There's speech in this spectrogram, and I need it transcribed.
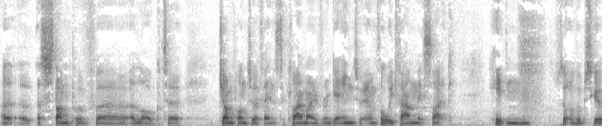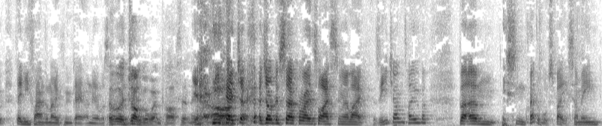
a, a- a stump of uh, a log to jump onto a fence to climb over and get into it, and thought we'd found this like hidden sort of obscure. Then you found an open gate on the other side. Oh, a jogger went past, didn't it? Yeah, Oh, yeah, okay. a jogger circle around twice, and we're like, has he jumped over? But um, it's incredible space. I mean,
